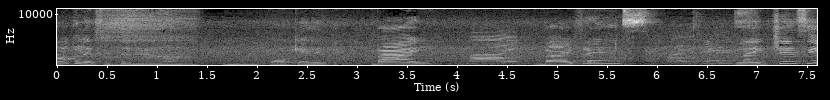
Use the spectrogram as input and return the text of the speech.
ఆకలేసిద్దనా. ఓకే అయితే. బాయ్. బాయ్. ఫ్రెండ్స్. లైక్ చేసి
